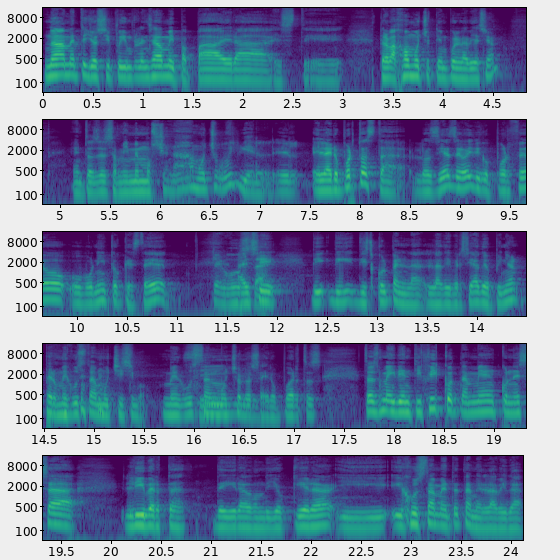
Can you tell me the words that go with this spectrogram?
Nuevamente yo sí fui influenciado, mi papá era, este, trabajó mucho tiempo en la aviación. Entonces a mí me emocionaba mucho. Uy, el, el, aeropuerto hasta los días de hoy, digo, por feo o bonito que esté. Te gusta. Ahí sí, disculpen la, diversidad de opinión, pero me gusta muchísimo. Me gustan mucho los aeropuertos. Entonces me identifico también con esa libertad de ir a donde yo quiera y, justamente también la vida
